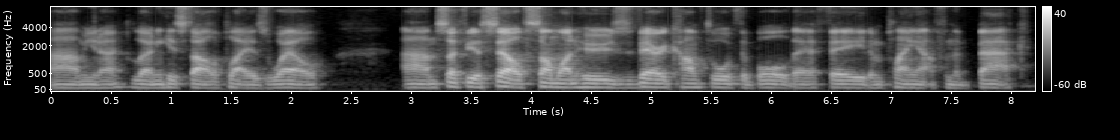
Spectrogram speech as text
um, you know, learning his style of play as well. Um, so for yourself, someone who's very comfortable with the ball, their feet, and playing out from the back,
